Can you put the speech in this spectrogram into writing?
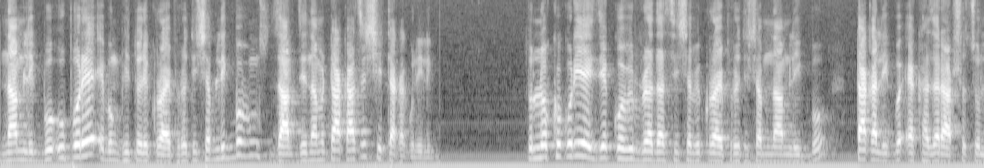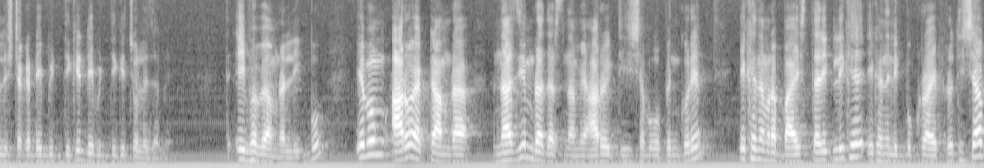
নাম লিখব উপরে এবং ভিতরে ক্রয় ফেরত হিসাব লিখব এবং যার যে নামে টাকা আছে, সেই টাকাগুলি লিখব। তো লক্ষ্য করি এই যে কবির ব্রাদার্স হিসাবে ক্রয় ফেরত হিসাব নাম লিখব, টাকা লিখব এক হাজার আটশো চল্লিশ টাকা ডেবিট দিকে ডেবিট দিকে চলে যাবে। তো এইভাবে আমরা লিখব। এবং আরও একটা আমরা নাজিম ব্রাদার্স নামে আরও একটি হিসাব ওপেন করে, এখানে আমরা বাইশ তারিখ লিখে এখানে লিখব ক্রয় ফেরত হিসাব।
